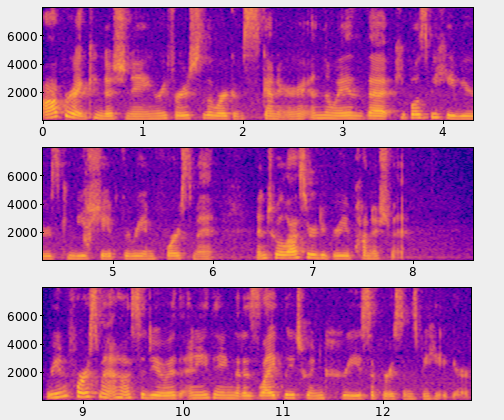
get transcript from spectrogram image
Operant conditioning refers to the work of Skinner and the way that people's behaviors can be shaped through reinforcement and to a lesser degree punishment. Reinforcement has to do with anything that is likely to increase a person's behavior.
